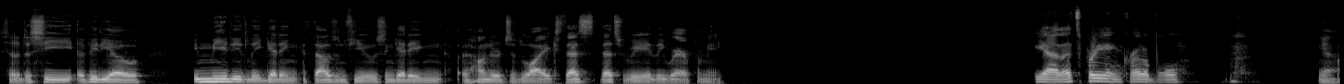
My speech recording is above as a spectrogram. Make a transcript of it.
So to see a video immediately getting a thousand views and getting hundreds of likes, that's that's really rare for me. yeah, that's pretty incredible. Yeah.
